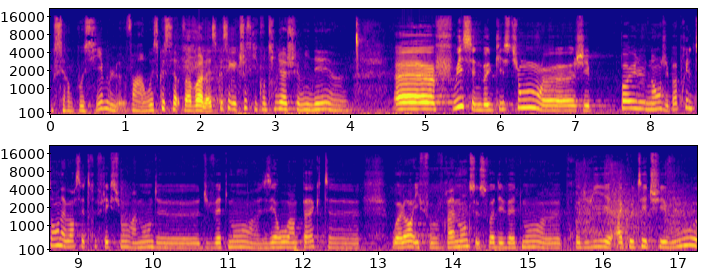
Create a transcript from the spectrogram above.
Ou c'est impossible? Enfin, est-ce que voilà, est-ce que c'est quelque chose qui continue à cheminer euh? Euh, Oui, c'est une bonne question. Euh, j'ai non, j'ai pas pris le temps d'avoir cette réflexion vraiment de, du vêtement zéro impact, ou alors il faut vraiment que ce soit des vêtements produits à côté de chez vous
